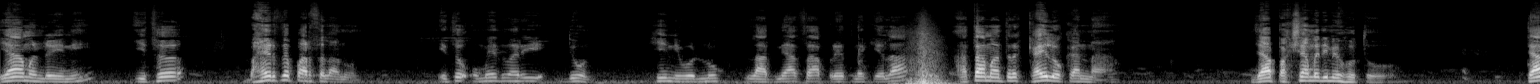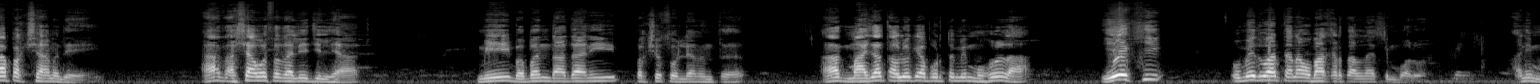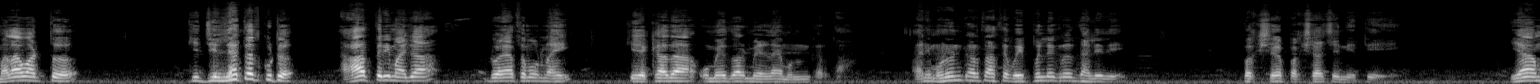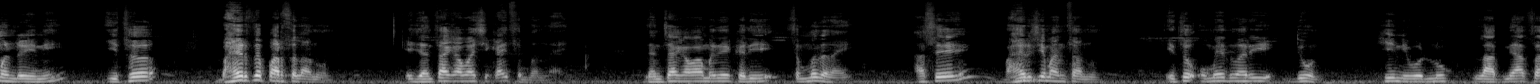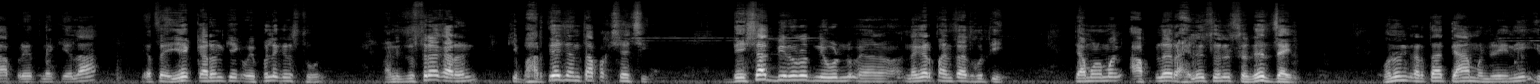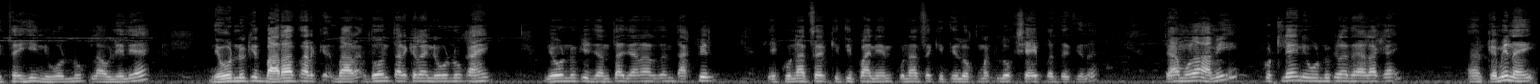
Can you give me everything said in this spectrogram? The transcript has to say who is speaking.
Speaker 1: या मंडळींनी इथं बाहेरचं पार्सल आणून इथं उमेदवारी देऊन ही निवडणूक लादण्याचा प्रयत्न केला. आता मात्र काही लोकांना ज्या पक्षामध्ये मी होतो त्या पक्षामध्ये आज अशा अवस्था झाली जिल्ह्यात. मी बबनदादानी पक्ष सोडल्यानंतर आज माझ्या तालुक्यापुरतं मी मोहोळला एकही उमेदवार त्यांना उभा करता आला नाही सिम्बॉलवर. आणि मला वाटतं की जिल्ह्यातच कुठं आज तरी माझ्या डोळ्यासमोर नाही की एखादा उमेदवार मिळणार म्हणून करता. आणि म्हणून करता असे वैफल्यग्रस्त झालेले पक्ष पक्षाचे नेते. या मंडळींनी इथं बाहेरचं पार्सल आणून की जनता गावाशी काही संबंध नाही ज्यांच्या गावामध्ये कधी संबंध नाही असे बाहेरची माणसं आणून इथं उमेदवारी देऊन ही निवडणूक लादण्याचा प्रयत्न केला. याचं एक कारण की एक वैफल्यग्रस्त होऊन आणि दुसरं कारण की भारतीय जनता पक्षाची देशात बिनविरोध निवडणूक नगरपंचायत होती. त्यामुळं मग आपलं राहिलं सोयलं सगळंच जाईल. म्हणून करता त्या मंडळींनी इथं ही निवडणूक लावलेली आहे. निवडणुकीत बारा तारखे बारा दोन तारखेला निवडणूक आहे. निवडणुकीत जनता जनार्दन दाखवेल की कुणाचं किती पाणी आणि कुणाचं किती लोकमत लोकशाही पद्धतीनं. त्यामुळं आम्ही कुठल्याही निवडणुकीला द्यायला काय कमी नाही.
